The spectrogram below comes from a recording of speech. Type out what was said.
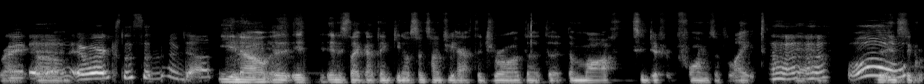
right? Yeah, um, it works. Listen, I'm down. You know, it, it, and it's like I think you know sometimes you have to draw the the, the moth to different forms of light. Uh-huh. uh-huh. Whoa! Instagram,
